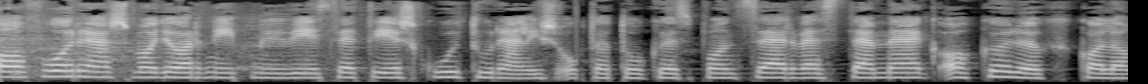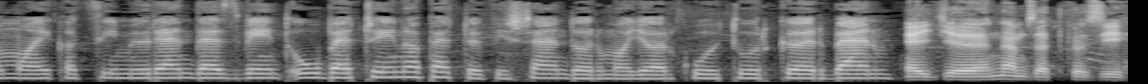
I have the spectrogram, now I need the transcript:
A Forrás Magyar Népművészeti és Kulturális Oktatóközpont szervezte meg a Kölök Kalamajka című rendezvényt Óbecsén a Petőfi Sándor Magyar Kultúrkörben. Egy nemzetközi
